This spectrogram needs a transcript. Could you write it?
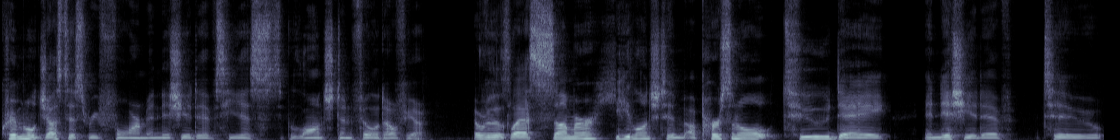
criminal justice reform initiatives he has launched in Philadelphia. Over this last summer, he launched him a personal two day initiative to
